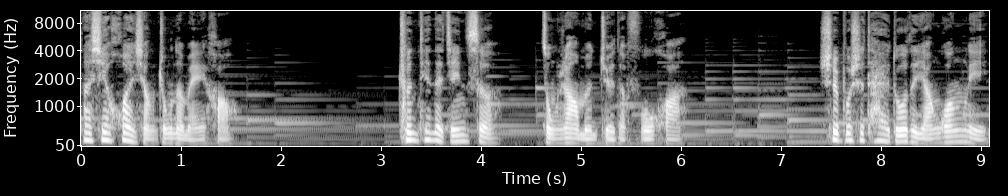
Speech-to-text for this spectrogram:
那些幻想中的美好，春天的金色总让我们觉得浮华。是不是太多的阳光里，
